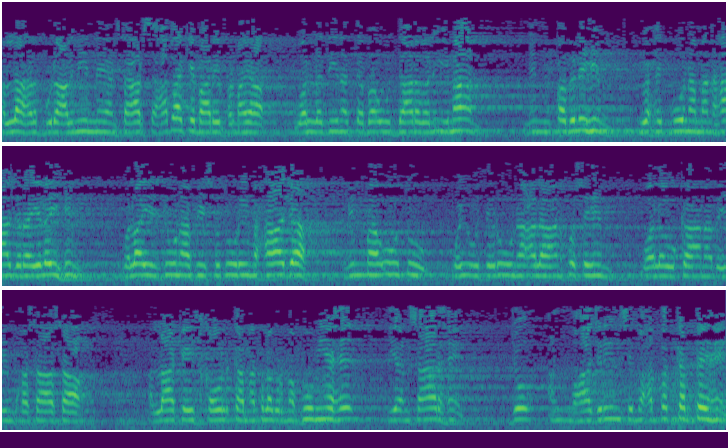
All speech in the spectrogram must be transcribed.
اللہ رب العالمین نے انصار صحابہ کے بارے فرمایا، والذین طبع الدار والایمان من قبلهم يحبون من هاجر اليهم ولا يجدون في صدورهم حاجه مما اوتوا ويؤثرون على انفسهم ولو كان بهم اللہ کے اس قول کا مطلب اور مفہوم یہ ہے یہ انصار ہیں جو مہاجرین سے محبت کرتے ہیں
